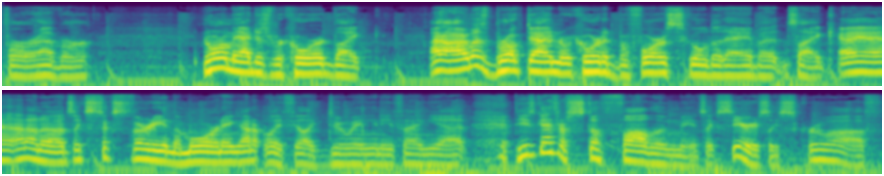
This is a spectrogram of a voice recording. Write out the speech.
forever. Normally I just record like I, I was broke down and recorded before school today, but it's like I, I don't know. It's like 6:30 in the morning. I don't really feel like doing anything yet. These guys are still following me. It's like seriously, screw off.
